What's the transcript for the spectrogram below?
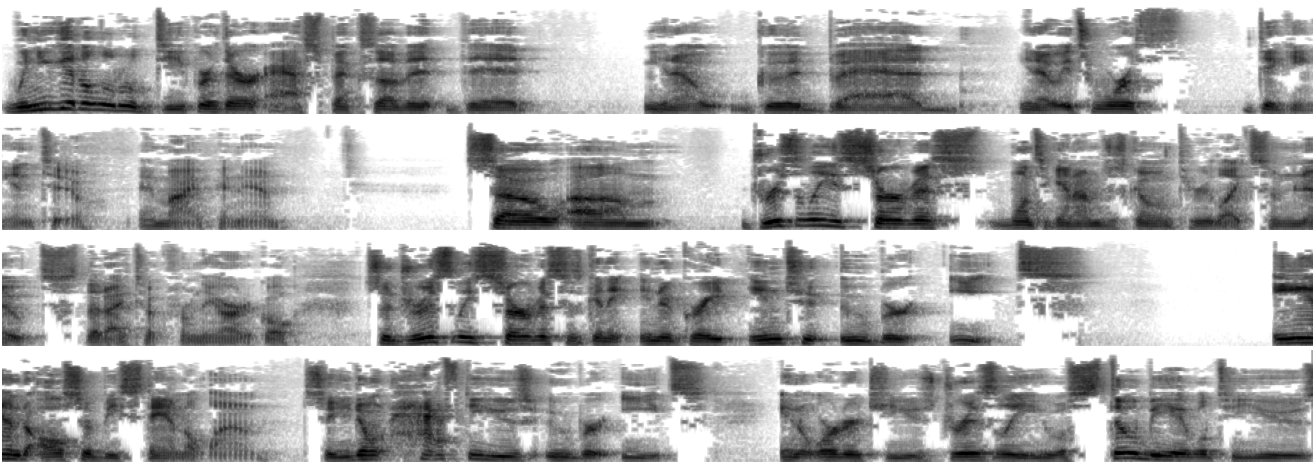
when you get a little deeper, there are aspects of it that you know, good, bad. You know, it's worth digging into, in my opinion. So, um, Drizly's service. Once again, I'm just going through like some notes that I took from the article. So, Drizly's service is going to integrate into Uber Eats and also be standalone. So you don't have to use Uber Eats in order to use Drizly. You will still be able to use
